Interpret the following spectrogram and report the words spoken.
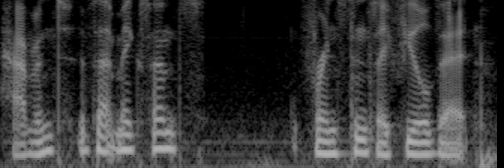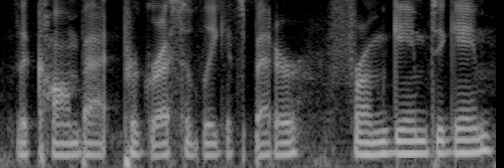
haven't. If that makes sense. For instance, I feel that the combat progressively gets better from game to game.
